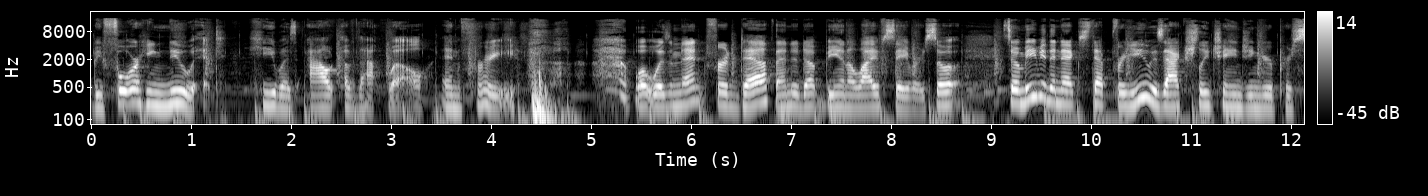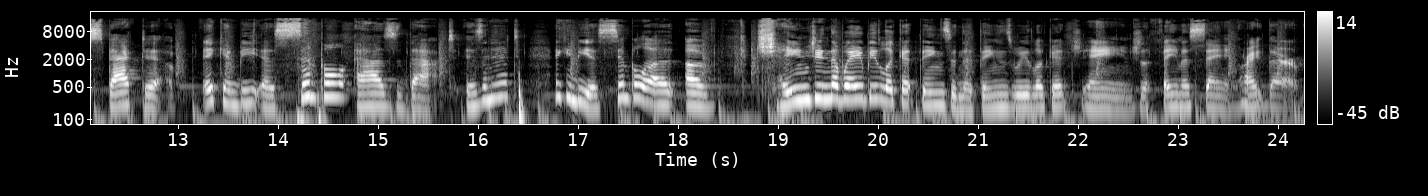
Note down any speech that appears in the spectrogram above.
before he knew it, he was out of that well and free. what was meant for death ended up being a lifesaver. So, So maybe the next step for you is actually changing your perspective. It can be as simple as that, isn't it? It can be as simple as of changing the way we look at things and the things we look at change. The famous saying right there.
